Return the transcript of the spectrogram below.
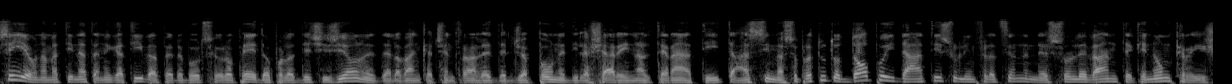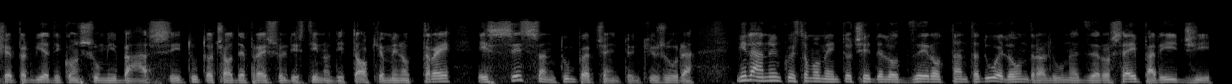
Sì, è una mattinata negativa per le borse europee dopo la decisione della Banca Centrale del Giappone di lasciare inalterati i tassi, ma soprattutto dopo i dati sull'inflazione nel sollevante che non cresce per via di consumi bassi. Tutto ciò depresso il listino di Tokyo meno 3,61% in chiusura. Milano in questo momento cede lo 0,82, Londra l'1,06, Parigi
